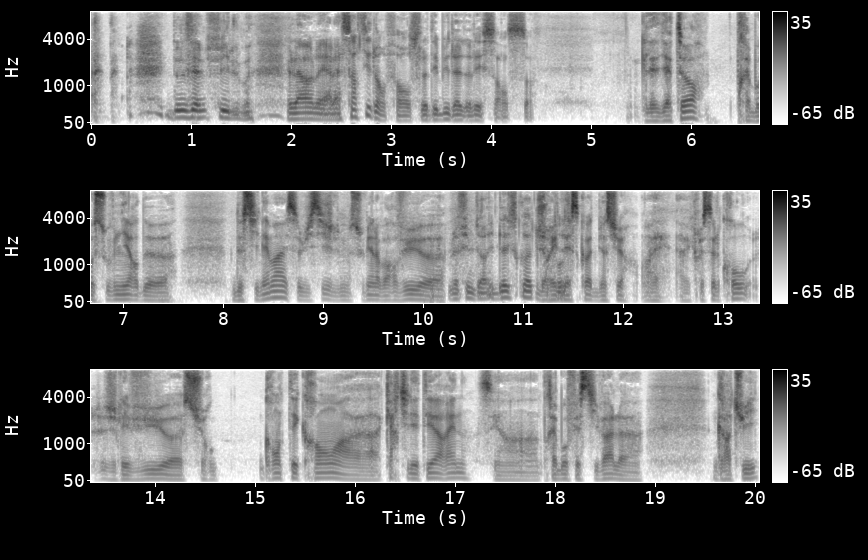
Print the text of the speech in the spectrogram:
deuxième film. Là, on est à la sortie de l'enfance, le début de l'adolescence. Gladiator, très beau souvenir de de cinéma et celui-ci je me souviens l'avoir vu euh, le film de Ridley Scott de Ridley Scott bien sûr ouais avec Russell Crowe. Je l'ai vu euh, sur grand écran à Quartier d'été à Rennes. C'est un très beau festival euh, gratuit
